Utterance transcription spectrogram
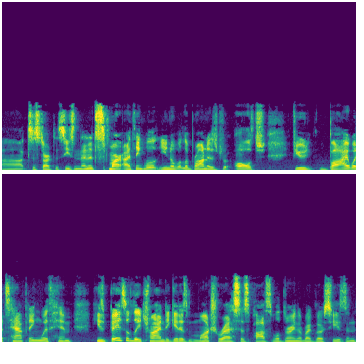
Uh, to start the season, and it's smart. I think. Well, you know what LeBron is all. If you buy what's happening with him, he's basically trying to get as much rest as possible during the regular season,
